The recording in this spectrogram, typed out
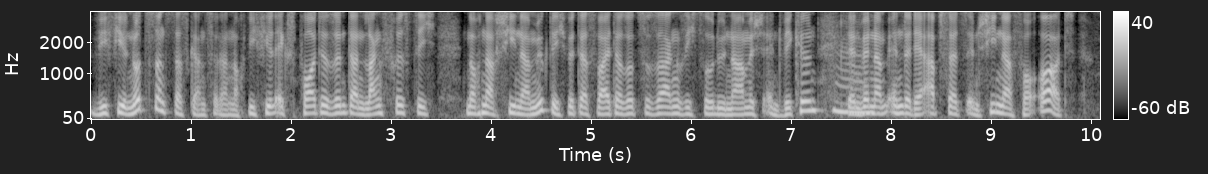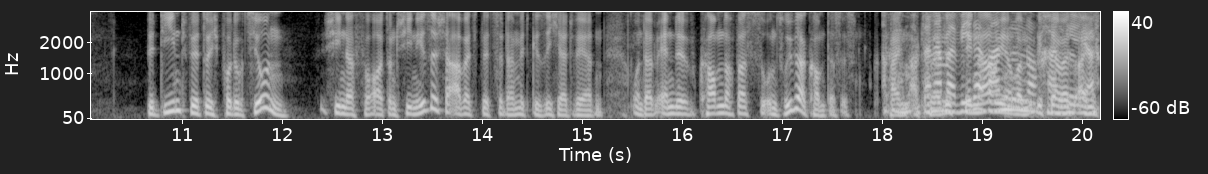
Wie viel nutzt uns das Ganze dann noch? Wie viele Exporte sind dann langfristig noch nach China möglich? Wird das weiter sozusagen sich so dynamisch entwickeln? Ja. Denn wenn am Ende der Absatz in China vor Ort bedient wird durch Produktion China vor Ort und chinesische Arbeitsplätze damit gesichert werden und am Ende kaum noch was zu uns rüberkommt. Das ist kein aber dann haben wir weder Szenario, Wandel noch Handel, ja.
